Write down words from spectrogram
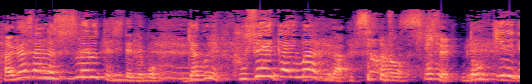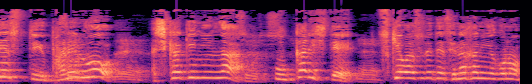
羽賀さんが進めるって時点でもう逆に不正解マークが、あの、要ですするにドッキリですっていうパネルを仕掛け人がそうっかりしえてえ、付け忘れて背中にこの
